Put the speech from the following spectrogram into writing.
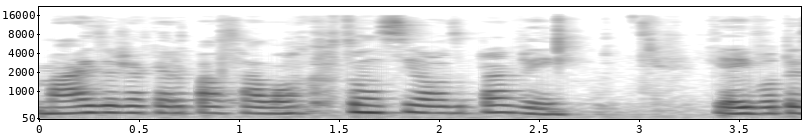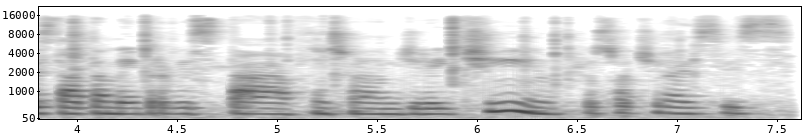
Mas eu já quero passar logo eu tô ansiosa pra ver. E aí, vou testar também pra ver se tá funcionando direitinho. Deixa eu só tirar esses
